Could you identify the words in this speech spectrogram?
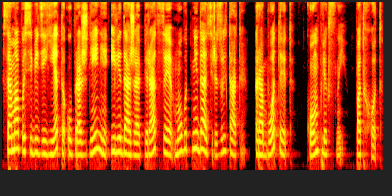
Сама по себе диета, упражнения или даже операции могут не дать результаты. Работает комплексный подход.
